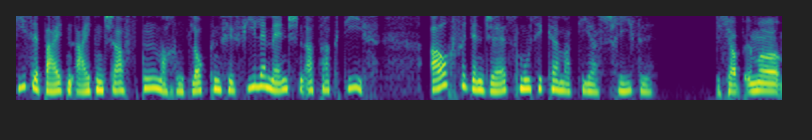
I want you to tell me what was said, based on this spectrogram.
diese beiden Eigenschaften machen Glocken für viele Menschen attraktiv, auch für den Jazzmusiker Matthias Schriefel. Ich habe immer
